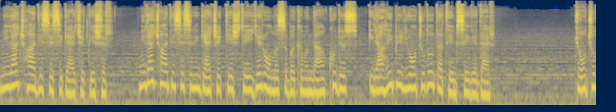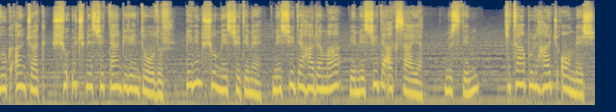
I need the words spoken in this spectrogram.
Miraç hadisesi gerçekleşir. Miraç hadisesinin gerçekleştiği yer olması bakımından Kudüs, ilahi bir yolculuğu da temsil eder. Yolculuk ancak şu üç mescitten birinde olur. Benim şu mescidime, Mescid-i Haram'a ve Mescid-i Aksa'ya. Müslim, Kitabül Hac 15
